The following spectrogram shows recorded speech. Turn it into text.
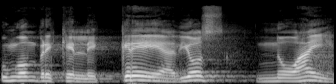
un hombre que le cree a Dios, no hay.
